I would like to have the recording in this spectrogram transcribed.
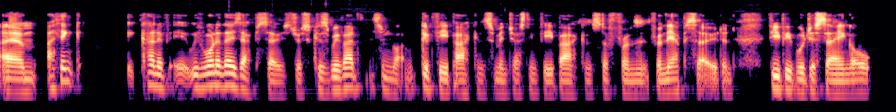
Um, I think it kind of it was one of those episodes just because we've had some like, good feedback and some interesting feedback and stuff from from the episode, and a few people just saying, "Oh,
